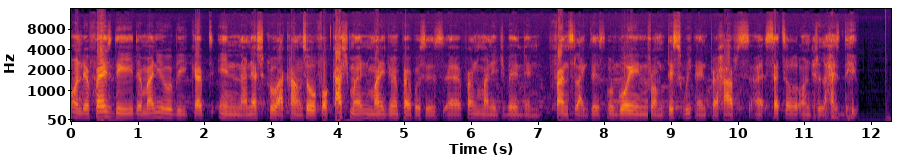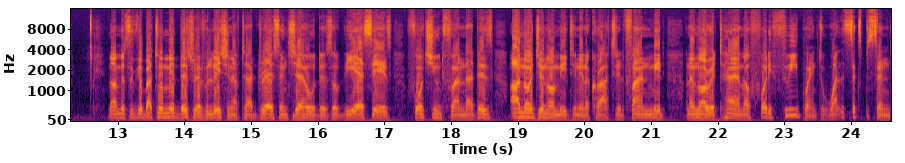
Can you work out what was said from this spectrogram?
on the first day, the money will be kept in an escrow account. So for cash management purposes, uh, fund management and funds like this will go in from this week and perhaps uh, settle on the last day. Now, Mr. Gebato made this revelation after addressing shareholders of the SAS Fortune Fund, that is, annual general meeting in Accra. The fund made an annual return of 43.16%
